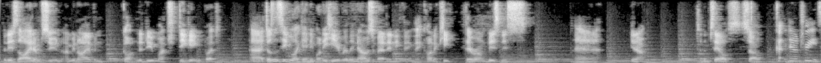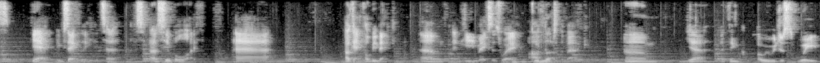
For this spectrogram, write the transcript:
for this item soon. I mean, I haven't gotten to do much digging, but uh, it doesn't seem like anybody here really knows about anything. They kind of keep their own business, uh, you know, to themselves. So Cutting down trees. yeah, exactly. It's a, a simple life. Uh, okay, I'll be back. Um, and he makes his way Good off luck. into the back. Um, yeah, I think we would just wait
